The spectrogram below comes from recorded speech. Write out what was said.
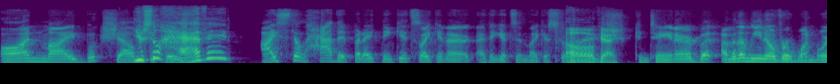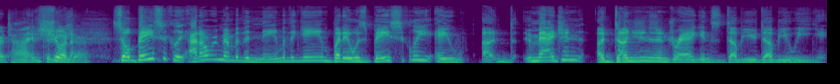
on my bookshelf. you still have it? I still have it, but I think it's like in a. I think it's in like a storage Oh, okay. container. But I'm gonna lean over one more time. To Sure sure. So basically, I don't remember the name of the game, but it was basically a, a imagine a Dungeons and Dragons WWE game.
